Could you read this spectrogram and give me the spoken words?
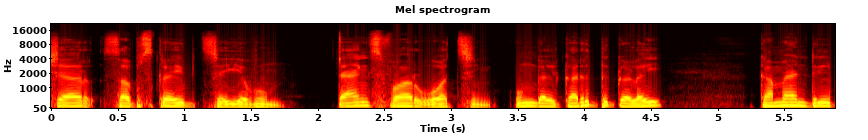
ஷேர் சப்ஸ்கிரைப் செய்யவும். தேங்க்ஸ் ஃபார் வாட்சிங் உங்கள் கருத்துக்களை கமெண்டில்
